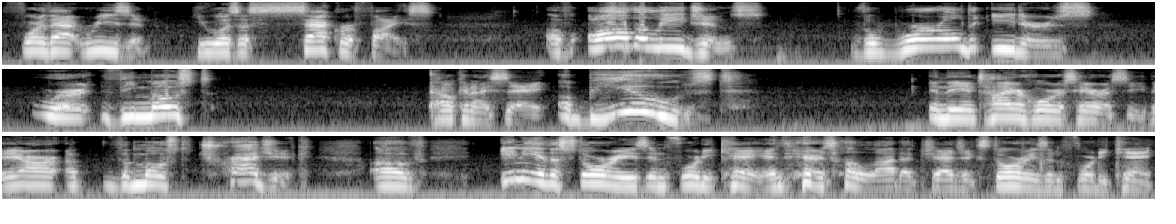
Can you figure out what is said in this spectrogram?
for that reason. He was a sacrifice. Of all the legions, the world eaters were the most, how can I say, abused in the entire Horus Heresy. They are a, the most tragic of any of the stories in 40k, and there's a lot of tragic stories in 40k.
